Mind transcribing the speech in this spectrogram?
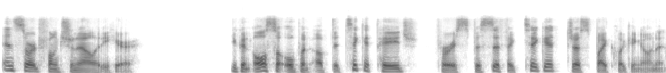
and sort functionality here. You can also open up the ticket page for a specific ticket just by clicking on it.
